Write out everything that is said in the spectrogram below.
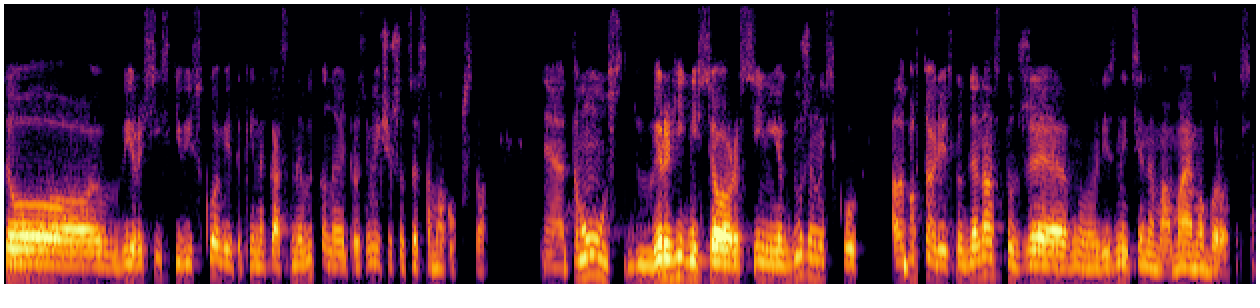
то і російські військові такий наказ не виконують, розуміючи, що це самогубство. Е, Тому вірогідність цього розцінюю як дуже низьку. Але повторюсь, ну для нас тут вже ну різниці нема. Маємо боротися.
